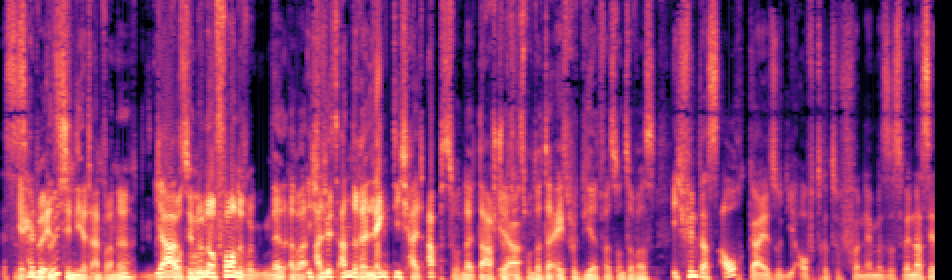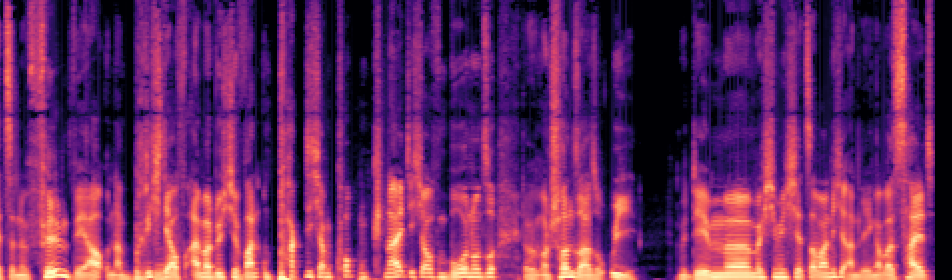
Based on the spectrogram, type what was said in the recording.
es ist ja, halt überinszeniert einfach, ne? Du ja, brauchst so, hier nur nach vorne drücken, ne? Aber alles andere lenkt dich halt ab, so, ne? Da stürzt ja. was runter, da explodiert was und sowas. Ich finde das auch geil, so die Auftritte von Nemesis. Wenn das jetzt in einem Film wäre und dann bricht mhm. der auf einmal durch die Wand und packt dich am Kopf und knallt dich auf den Boden und so, da wird man schon sagen, so, ui, mit dem äh, möchte ich mich jetzt aber nicht anlegen. Aber es ist halt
